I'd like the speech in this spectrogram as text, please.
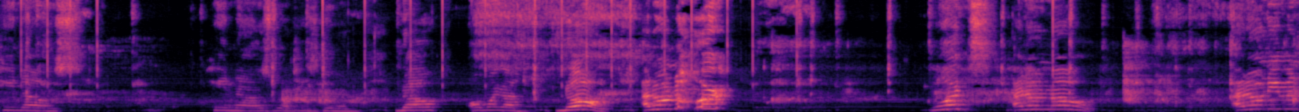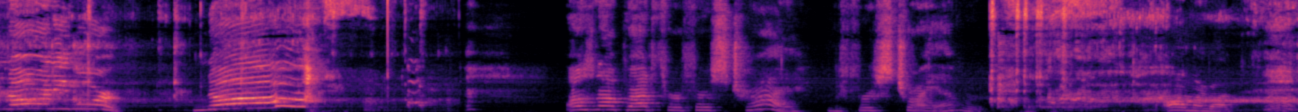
He knows. He knows what he's doing. No. Oh my god. No. I don't know where. What? I don't know. I don't even know anymore. No. That was not bad for a first try. The first try ever. Oh my god.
